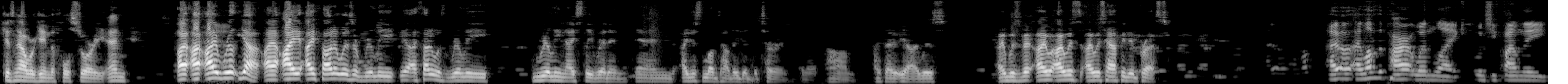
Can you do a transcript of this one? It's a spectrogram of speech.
because now we're getting the full story and. I, I, I really yeah I, I, I thought it was a really yeah I thought it was really really nicely written, and I just loved how they did the turn. in. Um, I thought, yeah, I was, I was, very, I, I was, I was happy and impressed. I I love the part when like when she finally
